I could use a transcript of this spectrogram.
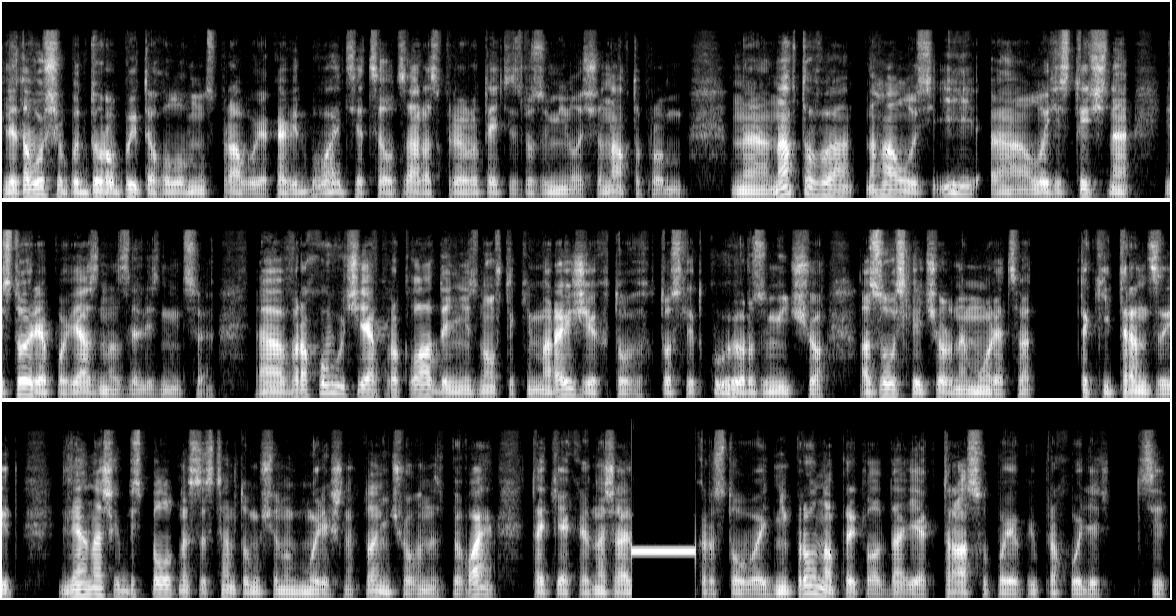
для того, щоб доробити головну справу, яка відбувається. Це от зараз в пріоритеті зрозуміло, що нафтопром на- нафтова галузь і е, логістична історія пов'язана з залізницею. Е, Враховуючи, як прокладені знов таки мережі, хто хто слідкує, розуміють, що Азовське і Чорне море це. Такий транзит для наших безпілотних систем, тому що ну в морі ж ніхто нічого не збиває, так як на жаль використовує Дніпро, наприклад, да, як трасу, по якій проходять ці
